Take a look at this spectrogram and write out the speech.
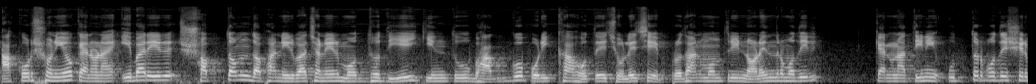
আকর্ষণীয় কেননা এবারের সপ্তম দফা নির্বাচনের মধ্য দিয়েই কিন্তু ভাগ্য পরীক্ষা হতে চলেছে প্রধানমন্ত্রী নরেন্দ্র মোদীর। কেননা তিনি উত্তরপ্রদেশের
